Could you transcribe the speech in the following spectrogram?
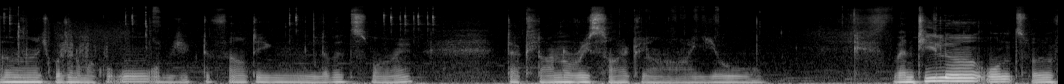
Äh, ich wollte noch mal gucken. Objekte fertigen. Level 2. Der kleine Recycler. Jo. Ventile und 12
